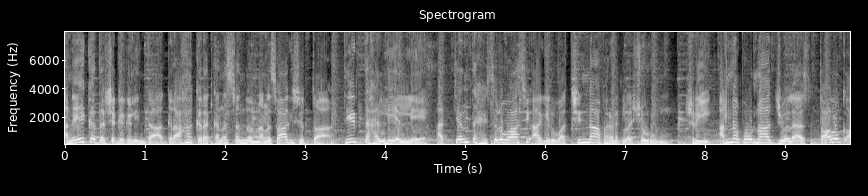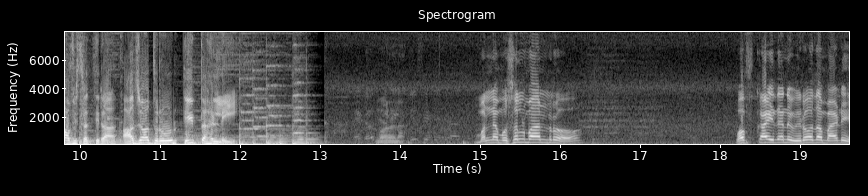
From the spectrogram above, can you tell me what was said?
ಅನೇಕ ದಶಕಗಳಿಂದ ಗ್ರಾಹಕರ ಕನಸನ್ನು ನನಸಾಗಿಸುತ್ತಾ ತೀರ್ಥಹಳ್ಳಿಯಲ್ಲೇ ಅತ್ಯಂತ ಹೆಸರುವಾಸಿ ಆಗಿರುವ ಚಿನ್ನಾಭರಣಗಳ showroom Shri Annapurna jewellers taluk office ಹತ್ತಿರ ಆಜಾದ್ ರೋಡ್, ತೀರ್ಥಹಳ್ಳಿ. ಮೊನ್ನೆ ಮುಸಲ್ಮಾನರು ವಫ್ ಕಾಯ್ದೆಯನ್ನು ವಿರೋಧ ಮಾಡಿ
